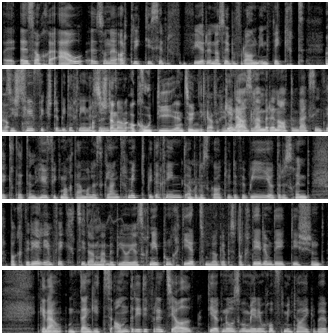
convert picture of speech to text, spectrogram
äh, Sachen auch äh, so eine Arthritis führen, also eben vor allem Infekt. Das ja. ist das häufigste bei den kleinen also Kindern. Also ist dann eine akute Entzündung einfach Genau, also wenn man einen Atemwegsinfekt hat, dann häufig macht auch mal ein Gelenk mit bei den Kindern, aber mhm. das geht wieder vorbei. Oder es können bakterielle Infekte sein, darum hat man bei euch das Knie punktiert, um zu schauen, ob das Bakterium dort ist. Und, genau. und dann gibt es andere Differentialdiagnosen, die wir im Kopf mit haben,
